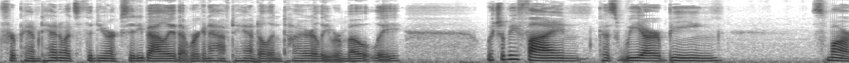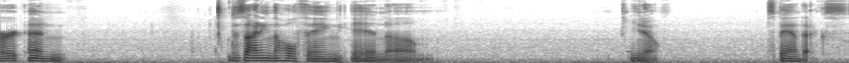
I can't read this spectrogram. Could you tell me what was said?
for Pam Tanowitz at the New York City Ballet that we're going to have to handle entirely remotely, which will be fine because we are being smart and designing the whole thing in, um, you know, spandex.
